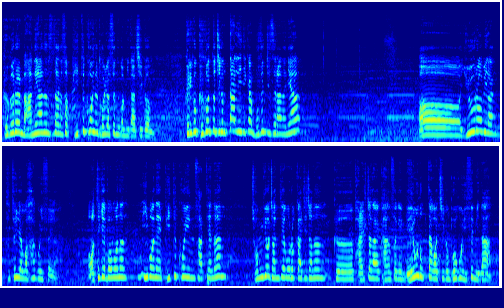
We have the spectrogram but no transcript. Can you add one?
그거를 만회하는 수단에서 비트코인을 돌려 쓰는 겁니다. 지금. 그리고 그것도 지금 딸리니까 무슨 짓을 하느냐? 어, 유럽이랑 붙으려고 하고 있어요. 어떻게 보면은 이번에 비트코인 사태는 종교 전쟁으로까지 저는 그 발전할 가능성이 매우 높다고 지금 보고 있습니다.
